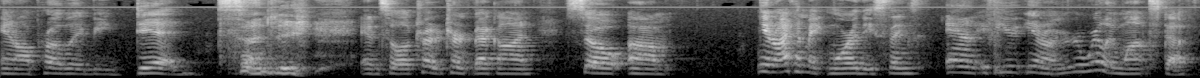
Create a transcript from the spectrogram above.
and I'll probably be dead Sunday. And so I'll try to turn it back on. So, um, you know, I can make more of these things. And if you, you know, you really want stuff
